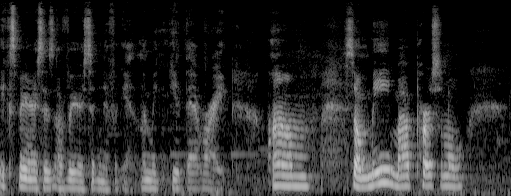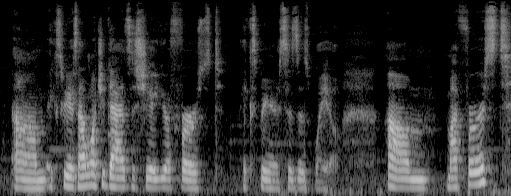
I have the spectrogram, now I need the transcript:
experiences are very significant. Let me get that right. Um, so me, my personal um, experience, I want you guys to share your first experiences as well. Um, my first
